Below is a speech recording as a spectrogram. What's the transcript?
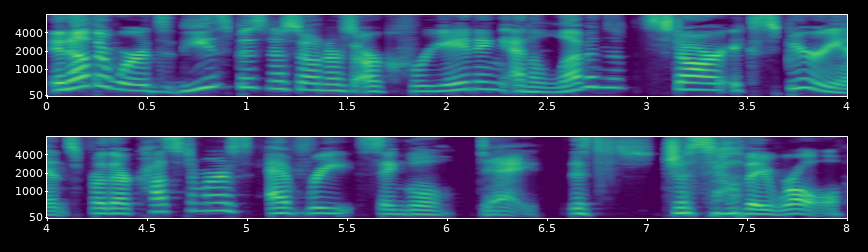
In other words, these business owners are creating an 11 star experience for their customers every single day. It's just how they roll.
